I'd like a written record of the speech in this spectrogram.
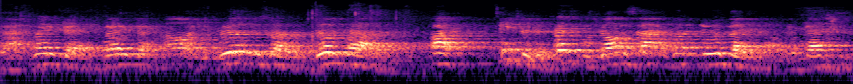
guys. Way to go, way to go. Oh, you really deserve it, really proud of it. All right, teachers and principals, y'all decide what to do with baby dog, okay?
